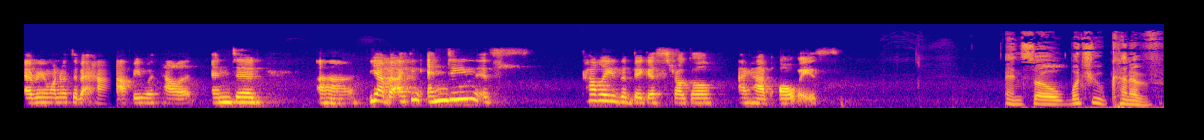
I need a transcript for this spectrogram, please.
everyone was a bit happy with how it ended. Uh, yeah, but I think ending is probably the biggest struggle I have always. And so, once you kind of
